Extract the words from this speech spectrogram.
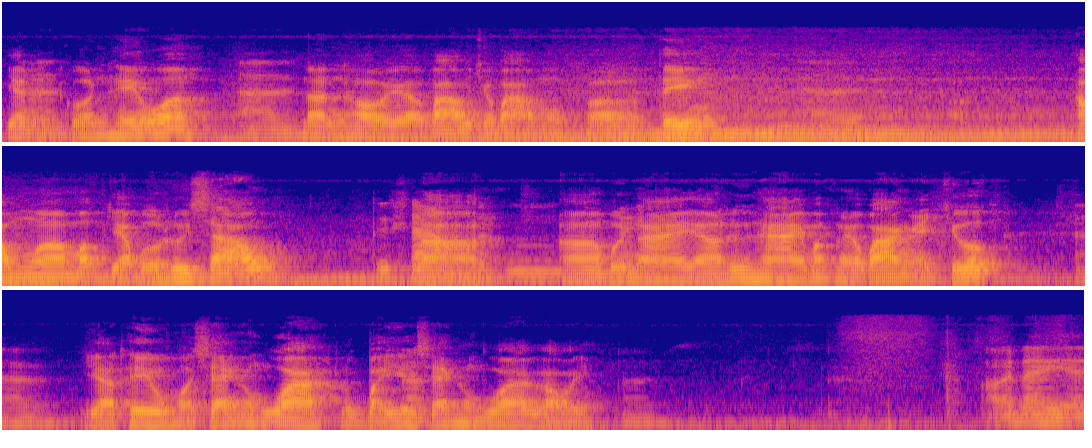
gia đình Ừ. của anh Hiếu á. Ừ. nên thôi ờ, báo cho bà một tiếng. Ông mất vào bữa thứ sáu. Thứ sáu là ừ, bữa nay thứ hai mất ngày ba ngày trước. Và thiêu hồi sáng hôm qua lúc 7 giờ sáng hôm qua rồi. ở đây ở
